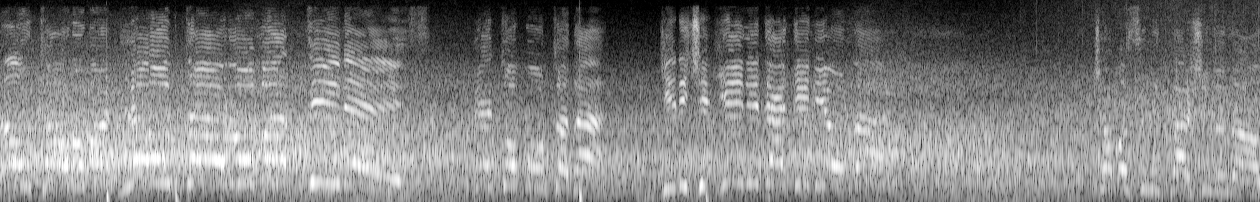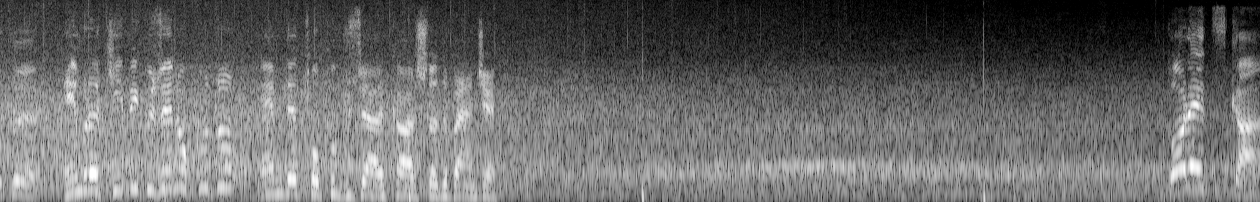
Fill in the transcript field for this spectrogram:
Lautaro Lautaro Martinez. Ve top ortada. Geri çek yeniden karşılığını aldı. Hem rakibi güzel okudu hem de topu güzel karşıladı bence. Goretzka.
